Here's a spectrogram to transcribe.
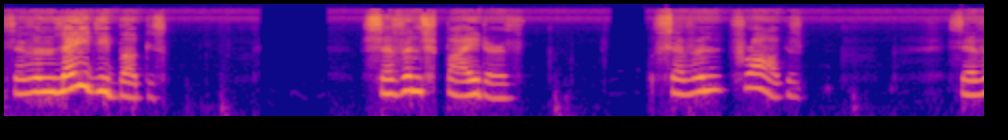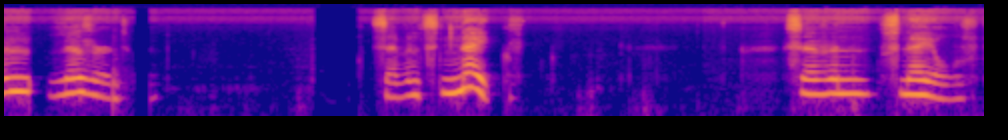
Seven ladybugs. Seven spiders. Seven frogs. Seven lizards. Seven snakes seven snails,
